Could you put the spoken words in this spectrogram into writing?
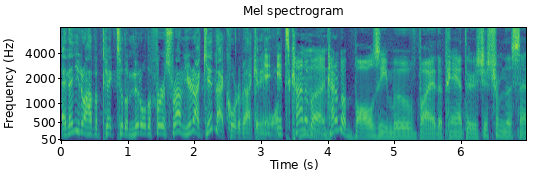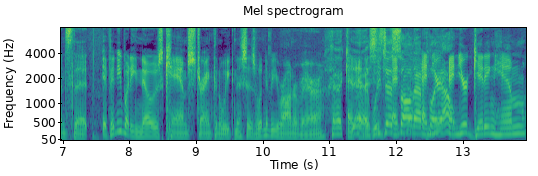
and then you don't have a pick till the middle of the first round. You're not getting that quarterback anymore. It's kind of Hmm. a kind of a ballsy move by the Panthers, just from the sense that if anybody knows Cam's strength and weaknesses, wouldn't it be Ron Rivera? Heck yeah. this We just saw that and play you're, out. And you're getting him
